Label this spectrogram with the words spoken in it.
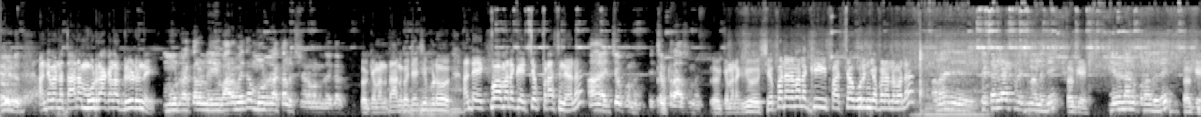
breed. అంటే మన తాన మూడు రకాల బ్రీడ్ ఉన్నాయి. మూడు రకాలు ఉన్నాయి. ఈ వారం అయితే మూడు రకాలు వచ్చినాయి మన దగ్గర. ఓకే మన దానికి వచ్చేసి ఇప్పుడు అంటే ఎక్కువ మనకి హెచ్ఎఫ్ క్రాస్ ఉన్నాయనా హెచ్ఎఫ్ ఉన్నాయి. హెచ్ఎఫ్ క్రాస్ ఉన్నాయి ఓకే మనకి చెప్పండి మనకి పచ్చ గురించి చెప్పండి మళ్ళీ. సెకండ్ లాక్ వేసిన అనేది ఓకే. అనుకున్నది ఇది? ఓకే.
